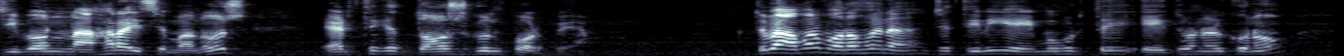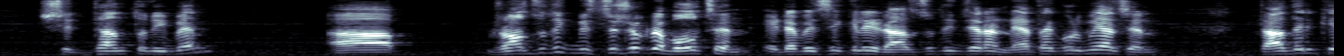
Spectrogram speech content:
জীবন না হারাইছে মানুষ, এর থেকে দশ গুণ পড়বে। তবে আমার মনে হয় না যে তিনি এই মুহূর্তে এই ধরনের কোনো সিদ্ধান্ত নেবেন। রাজনৈতিক বিশ্লেষকরা বলছেন, এটা বেসিক্যালি রাজনৈতিক যারা নেতাকর্মী আছেন, তাদেরকে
